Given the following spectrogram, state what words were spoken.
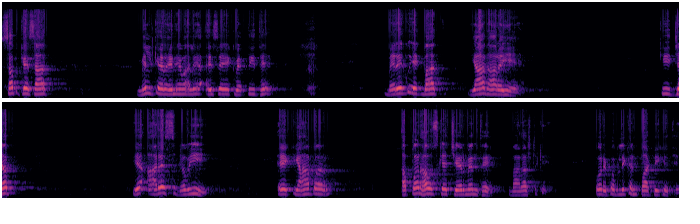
सबके साथ मिल के रहने वाले ऐसे एक व्यक्ति थे। मेरे को एक बात याद आ रही है कि जब ये आर एस गवी एक यहाँ पर अपर हाउस के चेयरमैन थे, महाराष्ट्र के, वो रिपब्लिकन पार्टी के थे।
